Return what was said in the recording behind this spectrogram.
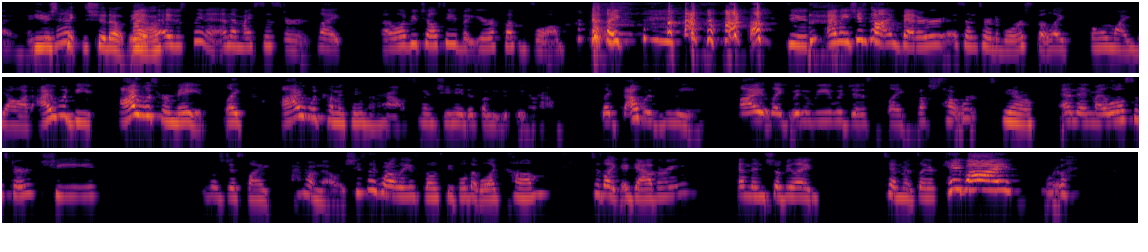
I, I You just it. pick the shit up. Yeah. I, I just clean it. And then my sister, like, I love you, Chelsea, but you're a fucking slob. like, dude, I mean, she's gotten better since her divorce, but like, oh my god, I would be, I was her maid. Like, I would come and clean her house when she needed somebody to clean her house. Like, that was me. I, like, when we would just, like, that's just how it worked. yeah. And then my little sister, she was just like, I don't know. She's like one of these those people that will like come to like a gathering and then she'll be like ten minutes later, Okay, bye. We're like,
